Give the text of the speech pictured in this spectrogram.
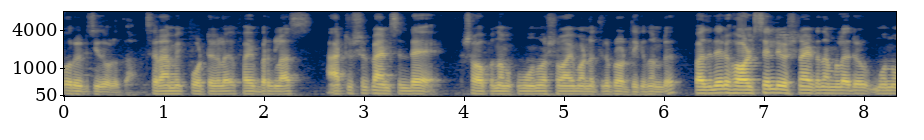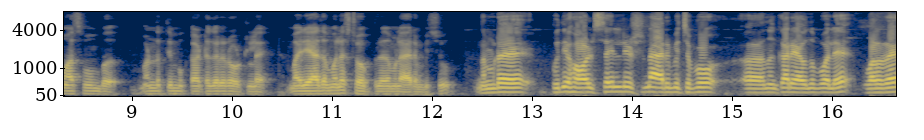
കൊറിയർ ചെയ്ത് കൊടുക്കാം. സെറാമിക് പോട്ടുകൾ ഫൈബർ ഗ്ലാസ് ആർട്ടിഫിഷ്യൽ പ്ലാന്റ്സിന്റെ ഷോപ്പ് നമുക്ക് മൂന്ന് വർഷമായി മണ്ണത്തിൽ പ്രവർത്തിക്കുന്നുണ്ട്. അപ്പോൾ അതിന്റെ ഒരു ഹോൾസെയിൽ ഡിവിഷനായിട്ട് നമ്മളൊരു മൂന്ന് മാസം മുമ്പ് മണ്ണത്തി മുക്കാട്ടുകര റോട്ടിലെ മര്യാദമൂല സ്റ്റോപ്പിൽ നമ്മൾ ആരംഭിച്ചു. നമ്മുടെ പുതിയ ഹോൾസെയിൽ ഡിവിഷൻ ആരംഭിച്ചപ്പോൾ നിങ്ങൾക്കറിയാവുന്ന പോലെ വളരെ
